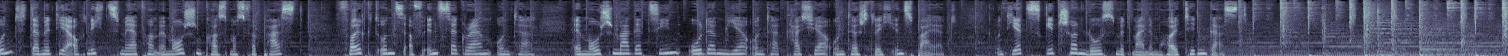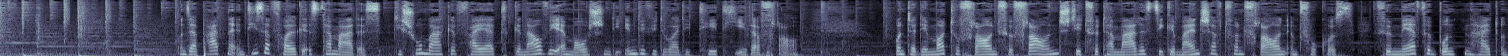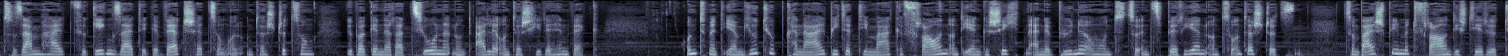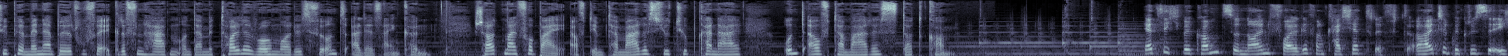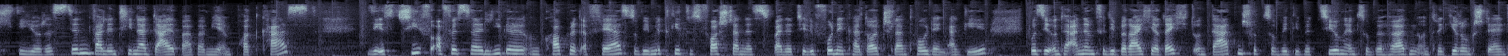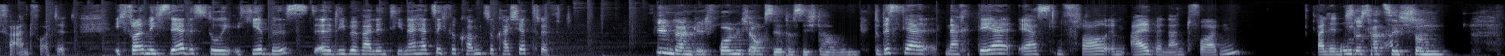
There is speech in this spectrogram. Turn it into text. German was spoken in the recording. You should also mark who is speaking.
Speaker 1: Und damit ihr auch nichts mehr vom Emotion Kosmos verpasst, folgt uns auf Instagram unter Emotion Magazin oder mir unter Kasia-inspired. Und jetzt geht's schon los mit meinem heutigen Gast. Unser Partner in dieser Folge ist Tamaris. Die Schuhmarke feiert genau wie Emotion die Individualität jeder Frau. Unter dem Motto Frauen für Frauen steht für Tamaris die Gemeinschaft von Frauen im Fokus, für mehr Verbundenheit und Zusammenhalt, für gegenseitige Wertschätzung und Unterstützung über Generationen und alle Unterschiede hinweg. Und mit ihrem YouTube-Kanal bietet die Marke Frauen und ihren Geschichten eine Bühne, um uns zu inspirieren und zu unterstützen. Zum Beispiel mit Frauen, die stereotype Männerberufe ergriffen haben und damit tolle Role Models für uns alle sein können. Schaut mal vorbei auf dem Tamaris YouTube-Kanal und auf tamaris.com. Herzlich willkommen zur neuen Folge von Kasia trifft. Heute begrüße ich die Juristin Valentina Dalba bei mir im Podcast. Sie ist Chief Officer Legal und Corporate Affairs sowie Mitglied des Vorstandes bei der Telefonica Deutschland Holding AG, wo sie unter anderem für die Bereiche Recht und Datenschutz sowie die Beziehungen zu Behörden und Regierungsstellen verantwortet. Ich freue mich sehr, dass du hier bist, äh, liebe Valentina. Herzlich willkommen zu Kasia trifft.
Speaker 2: Vielen Dank. Ich freue mich auch sehr, dass ich da bin.
Speaker 1: Du bist ja nach der ersten Frau im All benannt worden.
Speaker 2: Valentina. Oh, das hat sich schon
